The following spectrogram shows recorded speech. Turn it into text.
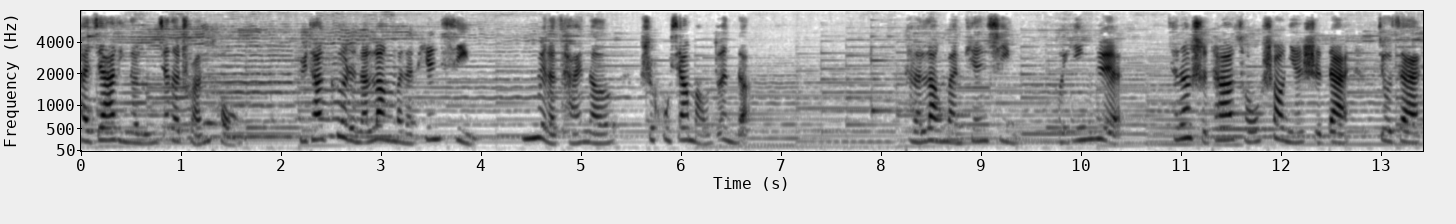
他家庭的儒家的传统，与他个人的浪漫的天性、音乐的才能是互相矛盾的。他的浪漫天性和音乐，才能使他从少年时代就在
